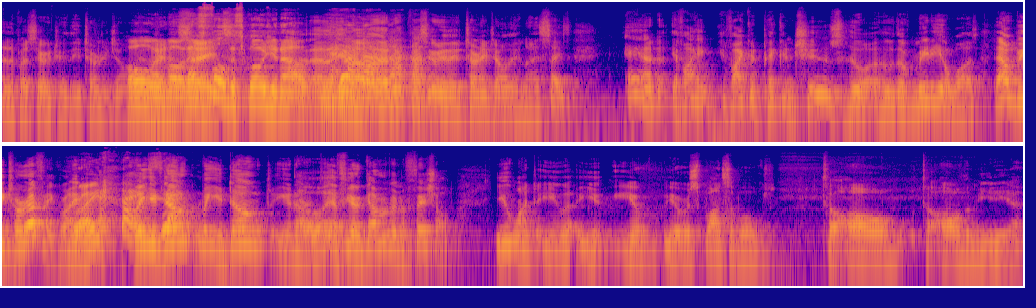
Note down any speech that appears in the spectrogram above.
and the press secretary to the attorney general of Holy the mo, United that's States. full disclosure now. Uh, you know, the press secretary to the attorney general of the United States. And if I if I could pick and choose who who the media was, that would be terrific, right? Right? But you Exactly. don't. But you don't. You know, Don't do if you're a government official, you want to, you you you're you're responsible to all to all the media,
